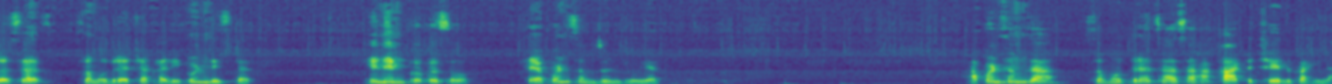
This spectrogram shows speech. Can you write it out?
तसंच समुद्राच्या खाली पण दिसतात. हे नेमकं कसं? ते आपण समजून घेऊयात. आपण समजा समुद्राचा असा हा काटछेद पाहिला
